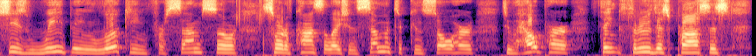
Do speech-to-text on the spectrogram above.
she's weeping, looking for some sort, sort of consolation, someone to console her, to help her think through this process,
